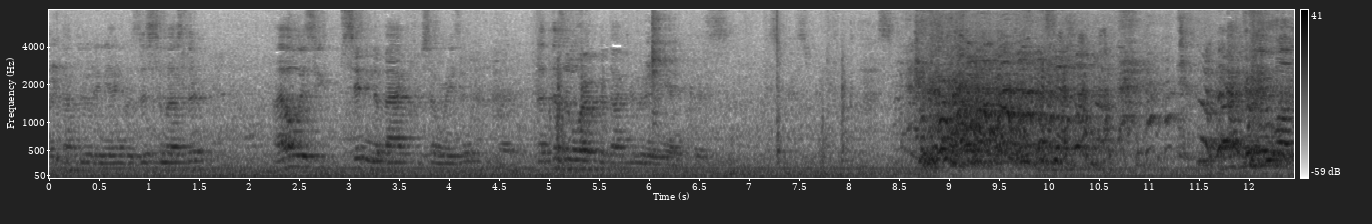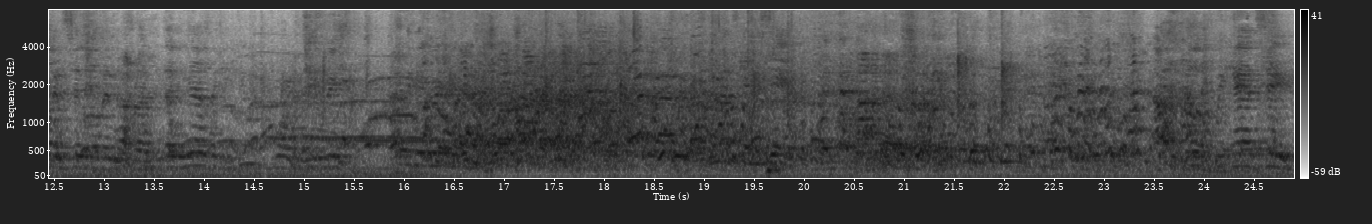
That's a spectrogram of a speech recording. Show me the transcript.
With uh, Dr. Uraniak was this semester. I always sit in the back for some reason, but that doesn't work with Dr. Uraniak because I have to up and sit a little bit in the front. And then he has like a huge board and he brings everything right Look, we can't see.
